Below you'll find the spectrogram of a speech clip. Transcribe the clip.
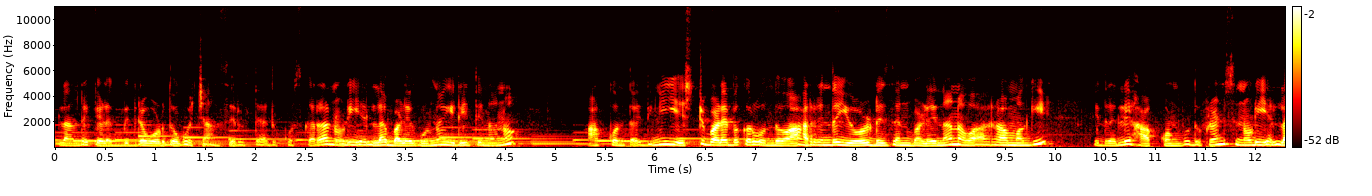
ಇಲ್ಲಾಂದರೆ ಕೆಳಗೆ ಬಿದ್ದರೆ ಒಡೆದೋಗೋ ಚಾನ್ಸ್ ಇರುತ್ತೆ. ಅದಕ್ಕೋಸ್ಕರ ನೋಡಿ, ಎಲ್ಲ ಬಳೆಗಳ್ನೂ ಈ ರೀತಿ ನಾನು ಹಾಕ್ಕೊತಾ ಇದ್ದೀನಿ. ಎಷ್ಟು ಬಳೆ ಬೇಕಾದ್ರೂ ಒಂದು ಆರರಿಂದ ಏಳು ಡಿಸೈನ್ ಬಳೆನ ನಾವು ಆರಾಮಾಗಿ ಇದರಲ್ಲಿ ಹಾಕ್ಕೊಳ್ಬೋದು ಫ್ರೆಂಡ್ಸ್ ನೋಡಿ ಎಲ್ಲ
